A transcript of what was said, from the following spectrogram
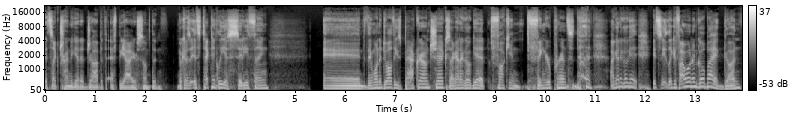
it's like trying to get a job at the FBI or something because it's technically a city thing, and they want to do all these background checks. I gotta go get fucking fingerprints done. I gotta go get it's like if I want to go buy a gun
